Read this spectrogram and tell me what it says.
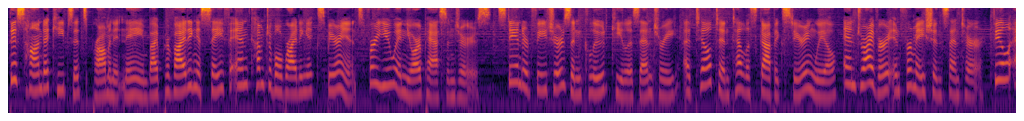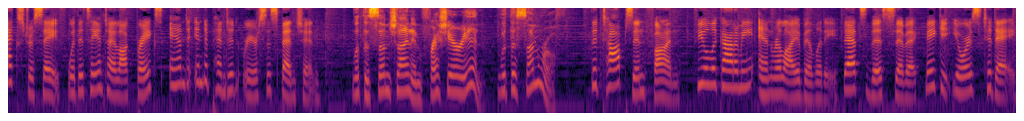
This Honda keeps its prominent name by providing a safe and comfortable riding experience for you and your passengers. Standard features include keyless entry, a tilt and telescopic steering wheel, and driver information center. Feel extra safe with its anti-lock brakes and independent rear suspension. Let the sunshine and fresh air in with the sunroof. The top's in fun, fuel economy, and reliability. That's this Civic. Make it yours today.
